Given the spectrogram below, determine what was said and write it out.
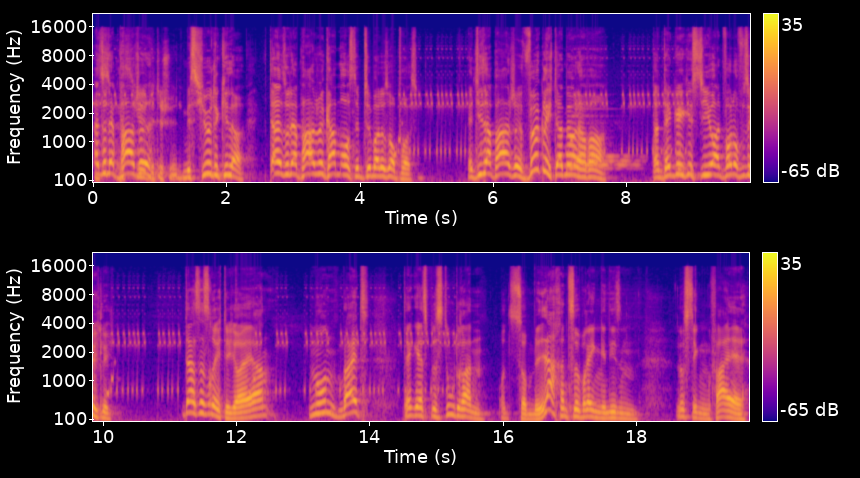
Also der Monsieur, Page, bitteschön. Monsieur de Killer. Also der Page kam aus dem Zimmer des Opfers. Wenn dieser Page wirklich der Mörder war, dann denke ich, ist die Antwort offensichtlich. Das ist richtig, euer Herrn. Nun, Wright, denke, jetzt bist du dran, uns zum Lachen zu bringen in diesem lustigen Fall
